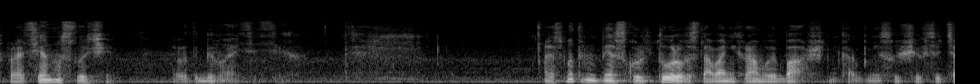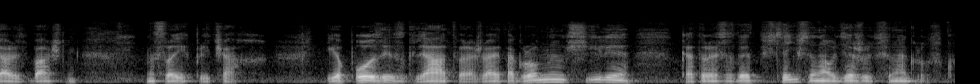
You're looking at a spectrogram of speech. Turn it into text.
в противном случае вы добиваетесь Рассмотрим, например, скульптуру в основании храмовой башни, как бы несущую всю тяжесть башни на своих плечах. Ее поза и взгляд выражают огромные усилия, которые создают впечатление, что она удерживает всю нагрузку.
